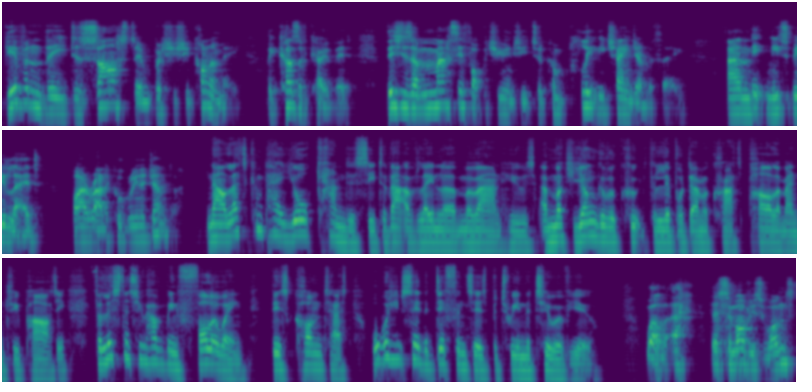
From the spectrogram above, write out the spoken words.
given the disaster in British economy because of COVID, this is a massive opportunity to completely change everything. And it needs to be led by a radical green agenda. Now, let's compare your candidacy to that of Layla Moran, who's a much younger recruit to the Liberal Democrats parliamentary party. For listeners who haven't been following this contest, what would you say the difference is between the two of you? Well, uh, there's some obvious ones.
